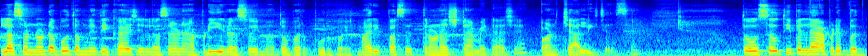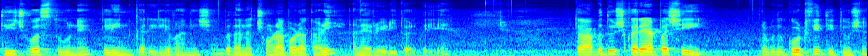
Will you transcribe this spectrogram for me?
લસણનો ડબ્બો તમને દેખાય છે. લસણ આપણી રસોઈમાં તો ભરપૂર હોય. મારી પાસે ત્રણ જ ટામેટાં છે, પણ ચાલી જશે. તો સૌથી પહેલાં આપણે બધી જ વસ્તુને ક્લીન કરી લેવાની છે. બધાના છોડા બોડા કાઢી અને રેડી કરી દઈએ. તો આ બધું જ કર્યા પછી આ બધું ગોઠવી દીધું છે.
